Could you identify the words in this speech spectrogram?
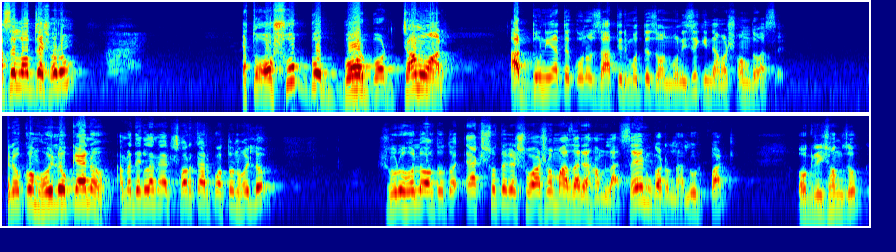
আছে লজ্জা সরম এত অসভ্য, বর্বর জানোয়ার। আর দুনিয়াতে কোনো জাতির মধ্যে জন্ম নিছে কিনা আমার সন্দেহ আছে। এরকম হইল কেন? আমরা দেখলাম এক সরকার পতন হইল। শুরু হলো অন্তত একশো থেকে সোয়াশো মাজারে হামলা। সেম ঘটনা, লুটপাট, অগ্নিসংযোগ,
